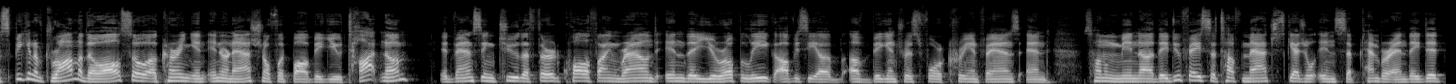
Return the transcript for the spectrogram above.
speaking of drama, though, also occurring in international football, Big U, Tottenham advancing to the third qualifying round in the Europa League, obviously of, of big interest for Korean fans. And Son Heung-min, uh, they do face a tough match schedule in September, and they did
